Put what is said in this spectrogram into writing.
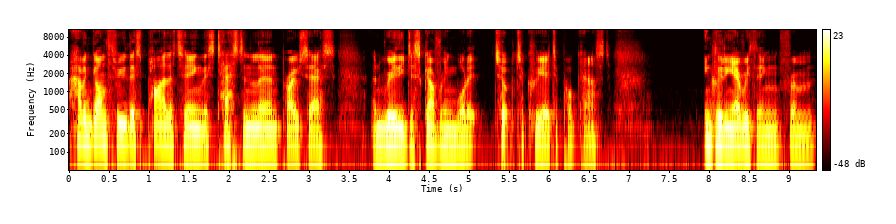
Having gone through this piloting, this test and learn process, and really discovering what it took to create a podcast, including everything from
